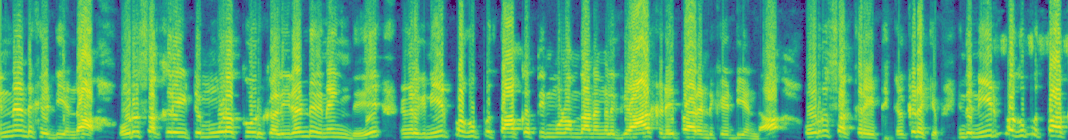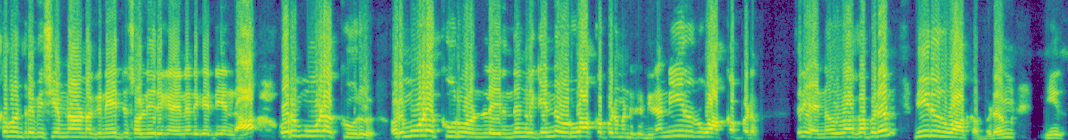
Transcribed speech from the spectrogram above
என்னன்னு கேட்டீங்கன்னா ஒரு சர்க்கரைட்டு மூலக்கூறுகள் இரண்டு இணைந்து எங்களுக்கு நீர்ப்பகுப்பு தாக்கத்தின் மூலம் தான் எங்களுக்கு யார் கிடைப்பார் என்று கேட்டீங்கன்னா ஒரு சர்க்கரைட்டுகள் கிடைக்கும். இந்த நீர்ப்பகுப்பு தாக்கம் என்ற விஷயம் நான் உனக்கு நேற்று சொல்லியிருக்கேன். என்னன்னு கேட்டீங்கன்னா ஒரு மூலக்கூறு ஒரு மூலக்கூறு ஒன்றுல இருந்து எங்களுக்கு என்ன உருவாக்கப்படும் என்று கேட்டீங்கன்னா நீர் உருவாக்கப்படும். சரியா? என்ன உருவாக்கப்படும்? நீர் உருவாக்கப்படும். நீர்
